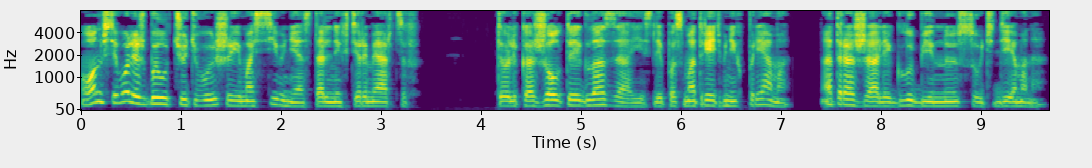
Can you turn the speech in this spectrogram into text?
Он всего лишь был чуть выше и массивнее остальных термиарцев, только желтые глаза, если посмотреть в них прямо, отражали глубинную суть демона.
